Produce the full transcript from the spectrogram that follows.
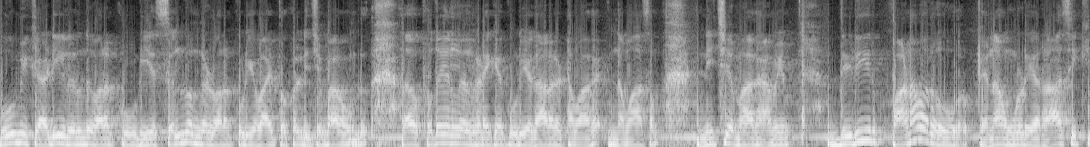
பூமிக்கு அடியிலிருந்து வரக்கூடிய செல்வங்கள் வரக்கூடிய வாய்ப்புகள் நிச்சயமாக உண்டு. அதாவது புதையல்கள் கிடைக்கக்கூடிய காலகட்டமாக இந்த மாதம் நிச்சயமாக அமையும். திடீர் பணவரவு வரும். ஏன்னா உங்களுடைய ராசிக்கு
